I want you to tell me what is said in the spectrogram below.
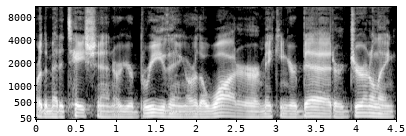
or the meditation or your breathing or the water or making your bed or journaling,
